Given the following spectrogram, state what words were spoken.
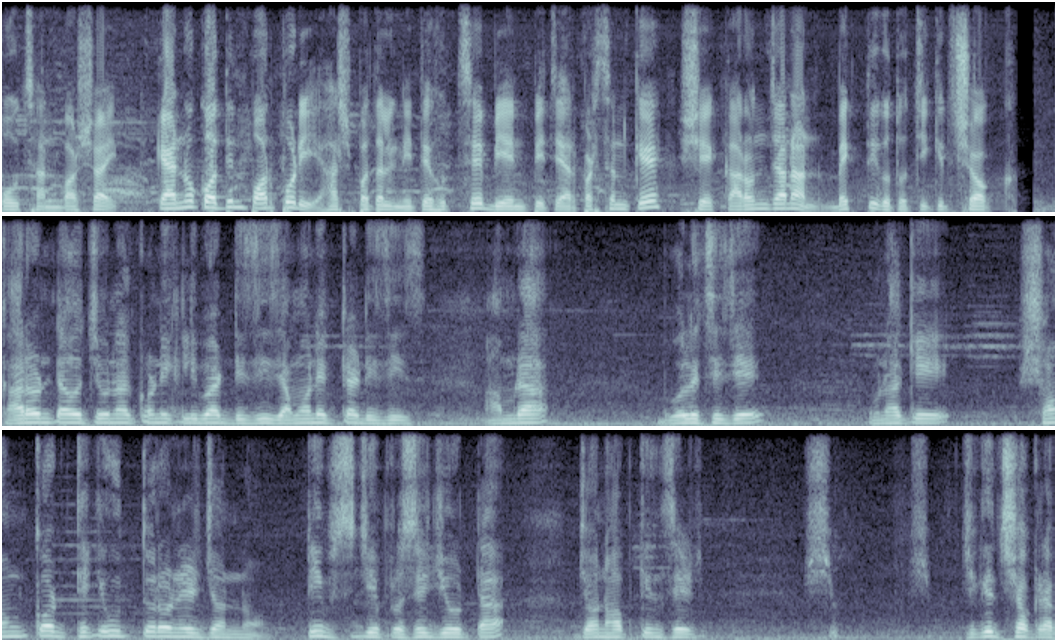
পৌঁছান বাসায়। কেন কদিন পরপরই হাসপাতালে নিতে হচ্ছে বিএনপি চেয়ারপারসনকে, সে কারণ জানান ব্যক্তিগত চিকিৎসক। কারণটা হচ্ছে ওনার ক্রনিক লিভার ডিজিজ এমন একটা ডিজিজ আমরা বলেছি যে ওনাকে সংকট থেকে উত্তরণের জন্য টিপস যে প্রসিডিওরটা জন হপকিন্সের চিকিৎসকরা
